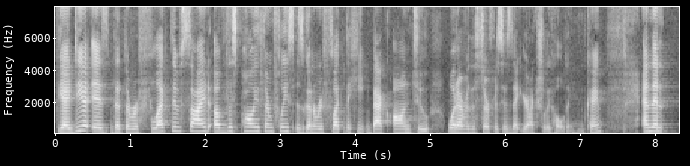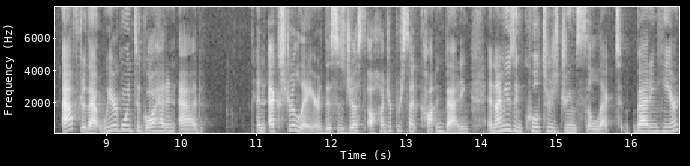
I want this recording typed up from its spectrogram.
The idea is that the reflective side of this polytherm fleece is going to reflect the heat back onto whatever the surface is that you're actually holding, okay? And then after that, we are going to go ahead and add an extra layer. This is just 100% cotton batting, and I'm using Quilter's Dream Select batting here,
